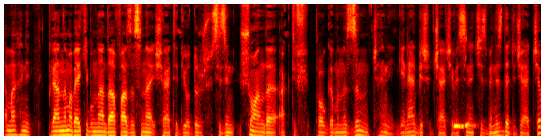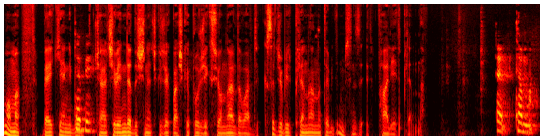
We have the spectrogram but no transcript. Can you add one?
ama hani planlama belki bundan daha fazlasına işaret ediyordur. Sizin şu anda aktif programınızın hani genel bir çerçevesini çizmenizi de rica edeceğim ama belki hani bu Tabii. çerçevenin de dışına çıkacak başka projeksiyonlar da vardır. Kısaca bir planı anlatabilir misiniz faaliyet planını? Tabii tamam.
